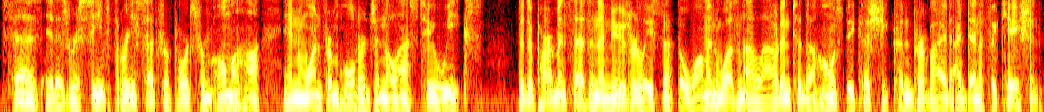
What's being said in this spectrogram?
says it has received three such reports from Omaha and one from Holdrege in the last two weeks. The department says in a news release that the woman wasn't allowed into the homes because she couldn't provide identification.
